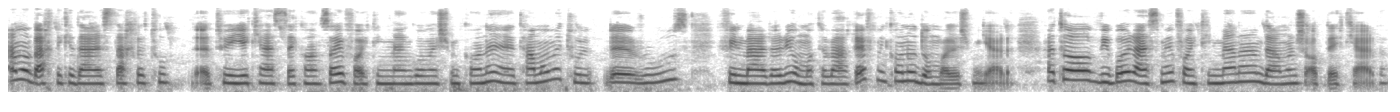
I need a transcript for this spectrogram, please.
اما وقتی که در استخر توپ توی یکی از سکانس های Fighting Man گمش می‌کنه تمام طول روز فیلمبرداری رو متوقف می‌کنه و دنبالش میگرده. حتی Weibo رسمی Fighting Man هم در موردش update کرده.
